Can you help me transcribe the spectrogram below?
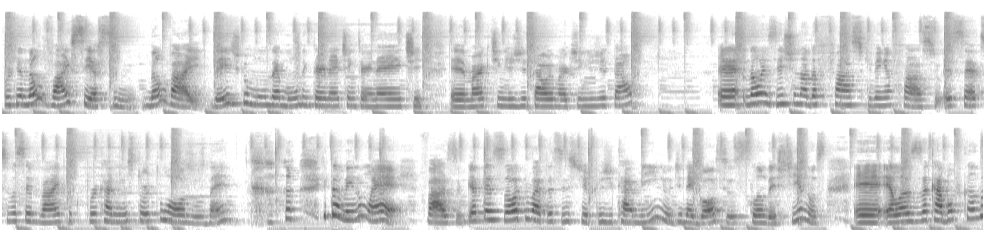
porque não vai ser assim, não vai. Desde que o mundo é mundo, internet é internet, é, marketing digital é marketing digital, é, não existe nada fácil que venha fácil, exceto se você vai por, por caminhos tortuosos, né? e também não é fácil, porque a pessoa que vai para esses tipos de caminho, de negócios clandestinos, é, elas acabam ficando,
